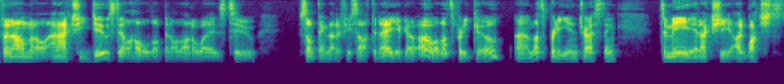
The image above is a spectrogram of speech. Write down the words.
phenomenal and actually do still hold up in a lot of ways to something that if you saw today you go oh well that's pretty cool. Um that's pretty interesting. To me it actually i watched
